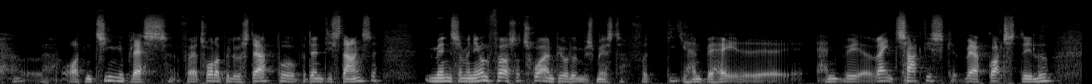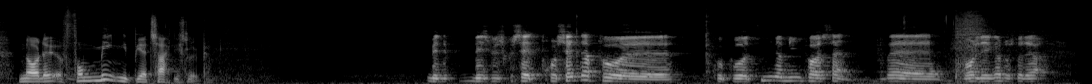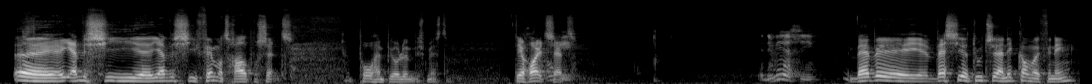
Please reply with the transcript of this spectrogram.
og den 10. plads, for jeg tror, der bliver stærkt på, på den distance. Men som jeg nævnte før, så tror jeg, han bliver olympisk mester, fordi han vil, have, øh, han vil rent taktisk være godt stillet, når det formentlig bliver taktisk løb. Men hvis vi skulle sætte procenter på, øh, på både din og min påstand, hvad, hvor ligger du så der? Øh, jeg, vil sige, øh, jeg vil sige 35 procent på, at han bliver olympisk mester. Det er højt okay. sat. Ja, det vil jeg sige. Hvad, vil, hvad siger du til, at han ikke kommer i finalen?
